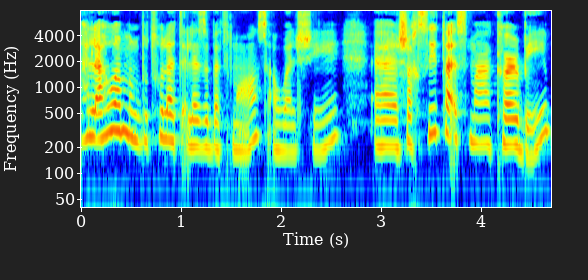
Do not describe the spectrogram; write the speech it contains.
هلأ هو من بطولة إليزابيث موس أول شيء آه شخصيتها اسمها كيربي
